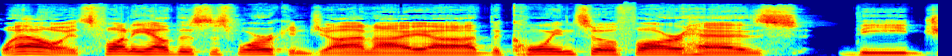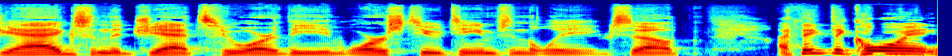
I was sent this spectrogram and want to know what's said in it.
Wow, it's funny how this is working, John. I uh, the coin so far has the Jags and the Jets, who are the worst two teams in the league. So I think the coin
